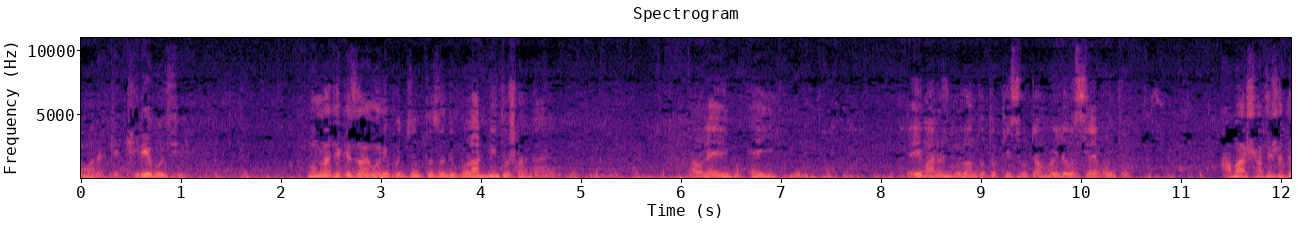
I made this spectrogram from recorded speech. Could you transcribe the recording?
আমাদেরকে ঘিরে বইছে। মোংলা থেকে জয়মণি পর্যন্ত যদি বোলার দিত সরকার, তাহলে এই এই এই মানুষগুলো অন্তত কিছুটা হইলেও সেভ হইতো। আবার সাথে সাথে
